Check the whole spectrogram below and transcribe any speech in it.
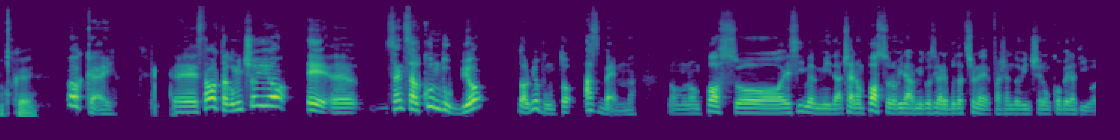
Ok. Ok. Eh, stavolta comincio io e eh, senza alcun dubbio do il mio punto a Sbam non, non, posso esimermi da, cioè non posso rovinarmi così la reputazione facendo vincere un cooperativo.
